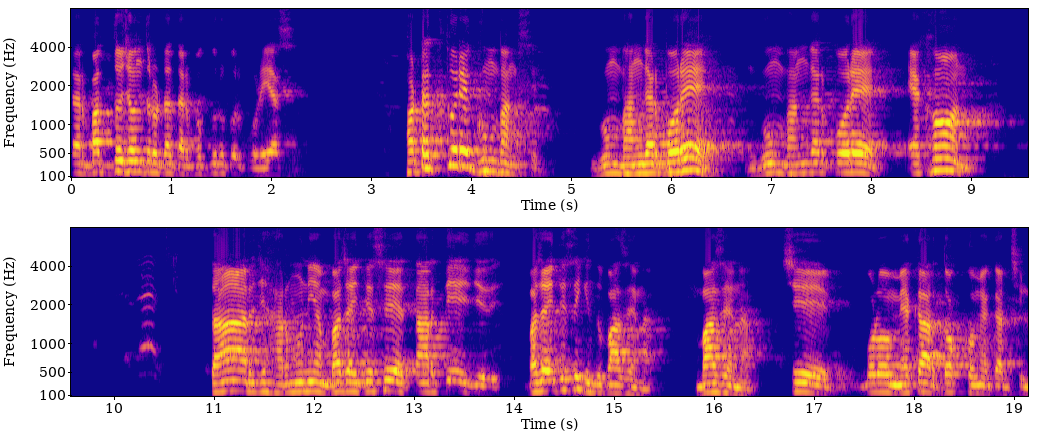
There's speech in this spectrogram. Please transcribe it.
তার বাদ্যযন্ত্রটা তার বুকের উপর পড়ে আছে। হঠাৎ করে ঘুম ভাঙছে। ঘুম ভাঙ্গার পরে, ঘুম ভাঙ্গার পরে এখন তার যে হারমোনিয়াম বাজাইতেছে, তার যে বাজাইতেছে কিন্তু বাজে না বাজে না। সে বড় মেকার, দক্ষ মেকার ছিল।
